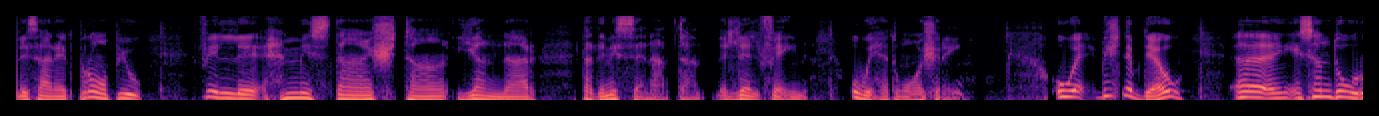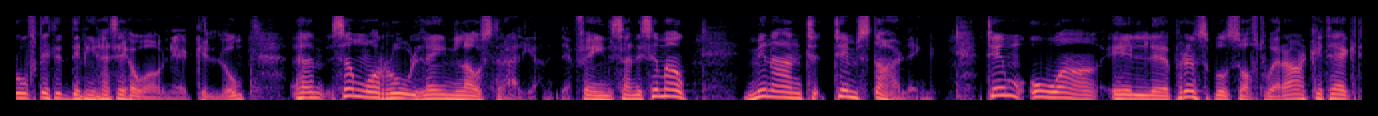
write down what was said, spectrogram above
li saret propju fil-15 ta' Jannar ta' din is-sena ta' l-2021. U biex nibdew, eh, sanduru ftit id-dinja sewa hawnhekk illum, ehm, sammorru lejn l-Awstralja, fejn sa nisimgħu minant Tim Starling. Tim huwa il-Principal Software Architect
